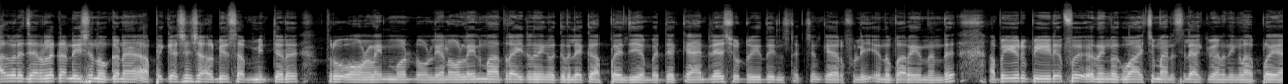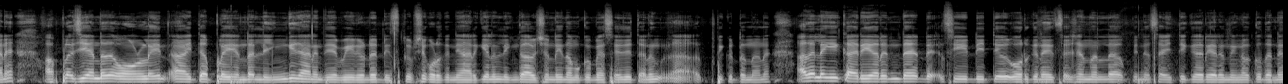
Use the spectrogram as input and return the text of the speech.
അതുപോലെ ജനറൽ കണ്ടീഷൻ നോക്കണ application shall be submitted through online mode online online മാത്രമായിട്ട് നിങ്ങൾക്ക് ഇതിലേക്ക് അപ്ലൈ ചെയ്യാൻ പറ്റുക candidate should read instruction carefully എന്ന് പറയുന്നുണ്ട് അപ്പോൾ ഈ ഒരു പി ഡി എഫ് നിങ്ങൾക്ക് വായിച്ച് മനസ്സിലാക്കി വേണം നിങ്ങൾ അപ്ലൈ ചെയ്യാൻ അപ്ലൈ ചെയ്യേണ്ടത് ഓൺലൈൻ ആയിട്ട് അപ്ലൈ ചെയ്യേണ്ട ലിങ്ക് ഞാൻ എന്ത് ചെയ്യാം വീഡിയോയുടെ ഡിസ്ക്രിപ്ഷൻ കൊടുക്കും ആർക്കെങ്കിലും ലിങ്ക് ആവശ്യമുണ്ടെങ്കിൽ നമുക്ക് മെസ്സേജ് ഇട്ടാലും കിട്ടുന്നതാണ് അതല്ലെങ്കിൽ കരിയറിൻ്റെ C C D T organisation എന്നുള്ള പിന്നെ സൈറ്റിൽ കയറിയാലും നിങ്ങൾക്ക് തന്നെ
